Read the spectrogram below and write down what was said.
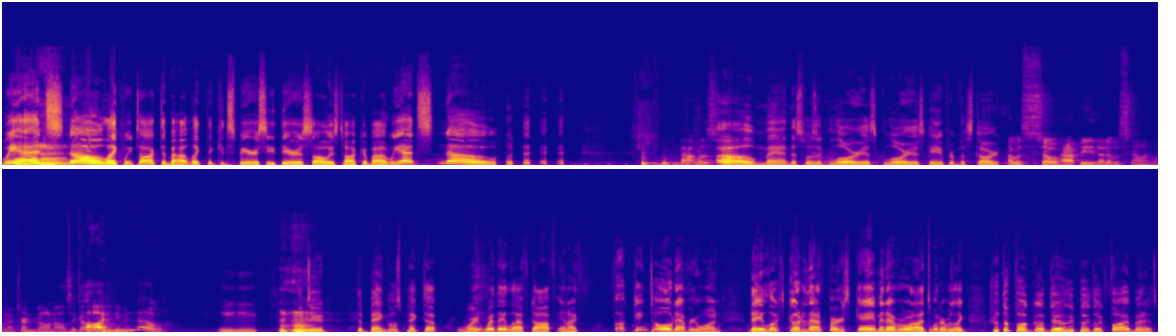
we had snow, like we talked about, like the conspiracy theorists always talk about. We had snow. that was oh man, this was a glorious, glorious game from the start. I was so happy that it was snowing when I turned it on. I was like, "Oh, I didn't even know." Mm-hmm. dude, the Bengals picked up right where they left off, and I fucking told everyone they looked good in that first game, and everyone on Twitter was like, "Shut the fuck up! They only played like five minutes."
